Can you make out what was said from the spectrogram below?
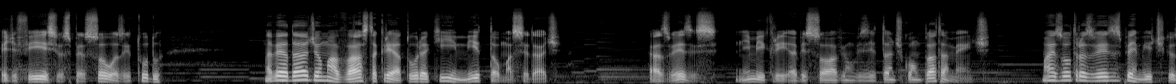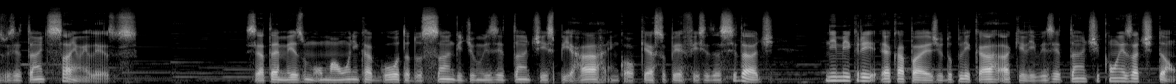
edifícios, pessoas e tudo, na verdade é uma vasta criatura que imita uma cidade. Às vezes, Nimicry absorve um visitante completamente, mas outras vezes permite que os visitantes saiam ilesos. Se até mesmo uma única gota do sangue de um visitante espirrar em qualquer superfície da cidade, Nimicry é capaz de duplicar aquele visitante com exatidão,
